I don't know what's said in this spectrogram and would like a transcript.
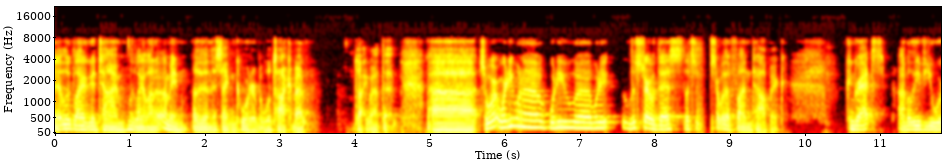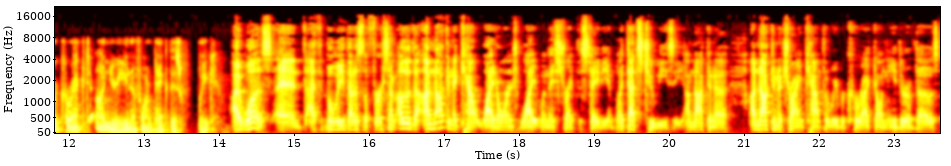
it looked like a good time. Looked like a lot of. I mean, other than the second quarter, but we'll talk about talk about that. Uh, so where, where do you want to? What do you? Uh, what do you? Let's start with this. Let's start with a fun topic. Congrats. I believe you were correct on your uniform pick this week. I was, and I believe that is the first time. Other than I'm not going to count white, orange, white when they stripe the stadium. Like that's too easy. I'm not gonna. I'm not gonna try and count that we were correct on either of those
